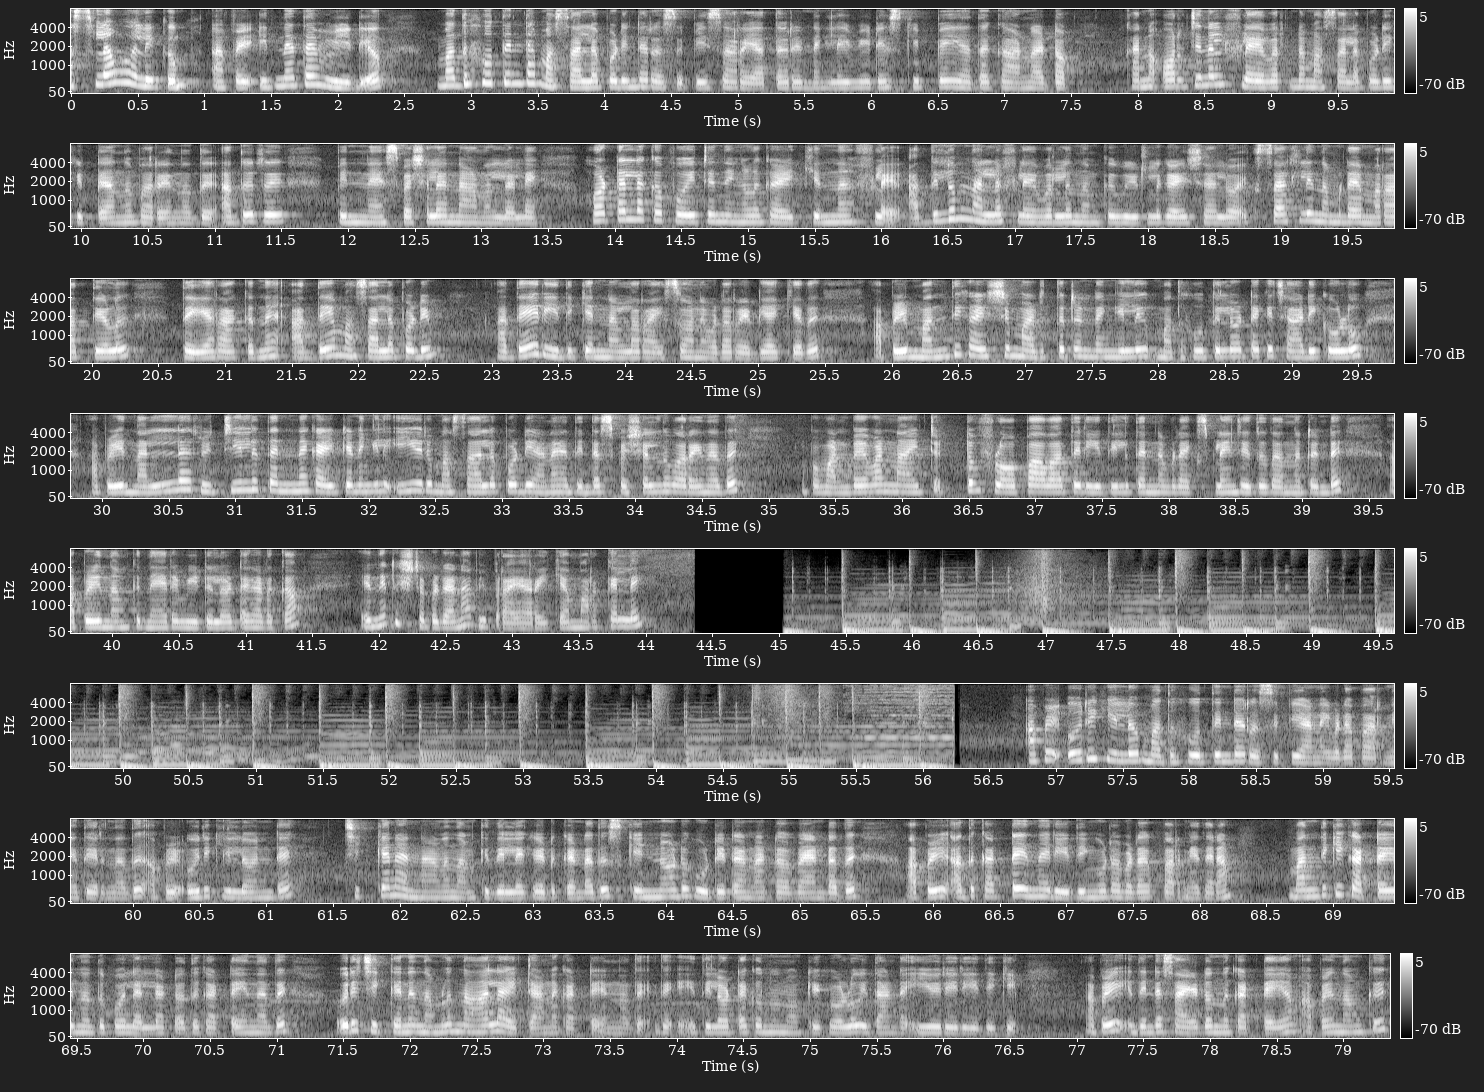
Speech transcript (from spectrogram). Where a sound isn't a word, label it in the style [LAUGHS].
അസ്സാം വലൈക്കും അപ്പോൾ ഇന്നത്തെ വീഡിയോ മധുഹൂത്തിന്റെ മസാലപ്പൊടിന്റെ റെസിപ്പീസ് അറിയാത്തവരുണ്ടെങ്കിൽ ഈ വീഡിയോ സ്കിപ്പ് ചെയ്യാതെ കാണുക കേട്ടോ. കാരണം ഒറിജിനൽ ഫ്ലേവറിന്റെ മസാലപ്പൊടി കിട്ടുക എന്ന് പറയുന്നത് അതൊരു പിന്നെ സ്പെഷ്യൽ തന്നെയാണല്ലോ അല്ലേ? ഹോട്ടലിലൊക്കെ പോയിട്ട് നിങ്ങൾ കഴിക്കുന്ന ഫ്ലേ അതിലും നല്ല ഫ്ലേവറിൽ നമുക്ക് വീട്ടിൽ കഴിച്ചാലോ? എക്സാക്ട്ലി നമ്മുടെ എമറാത്തികൾ തയ്യാറാക്കുന്ന അതേ മസാലപ്പൊടിയും അതേ രീതിക്ക് തന്നെയുള്ള റൈസുമാണ് ഇവിടെ റെഡിയാക്കിയത് അപ്പോൾ മന്തി കഴിച്ച് മടുത്തിട്ടുണ്ടെങ്കിൽ മധുഹൂത്തിലോട്ടേക്ക് ചാടിക്കോളൂ. അപ്പോഴും നല്ല രുചിയിൽ തന്നെ കഴിക്കണമെങ്കിൽ ഈ ഒരു മസാലപ്പൊടിയാണ് ഇതിന്റെ സ്പെഷ്യൽ എന്ന് പറയുന്നത്. അപ്പോൾ വൺ ബൈ വൺ ആയിട്ട് ഒട്ടും ഫ്ലോപ്പ് ആവാത്ത രീതിയിൽ തന്നെ ഇവിടെ എക്സ്പ്ലെയിൻ ചെയ്ത് തന്നിട്ടുണ്ട്. അപ്പോഴും നമുക്ക് നേരെ വീട്ടിലോട്ടേ കിടക്കാം. എന്നിട്ട് ഇഷ്ടപ്പെടുകയാണ് അഭിപ്രായം അറിയിക്കാൻ മറക്കല്ലേ? അപ്പോൾ ഒരു കിലോ മധുഹൂത്തിന്റെ റെസിപ്പിയാണ് ഇവിടെ പറഞ്ഞു തരുന്നത്. അപ്പോൾ ഒരു കിലോന്റെ ചിക്കൻ എന്നാണ് നമുക്കിതിലേക്ക് എടുക്കേണ്ടത്. സ്കിന്നോട് കൂട്ടിയിട്ടാണ് കേട്ടോ വേണ്ടത്. അപ്പോൾ അത് കട്ട് ചെയ്യുന്ന രീതിയും കൂടെ അവിടെ പറഞ്ഞു തരാം. മന്തിക്ക് കട്ട് ചെയ്യുന്നത് പോലെയല്ല കേട്ടോ അത് കട്ട് ചെയ്യുന്നത്. ഒരു ചിക്കന് നമ്മൾ നാലായിട്ടാണ് കട്ട് ചെയ്യുന്നത്. ഇത് ഇതിലോട്ടൊക്കെ ഒന്ന് നോക്കിക്കോളൂ. ഇതാണ്ട് ഈ ഒരു രീതിക്ക്. അപ്പോൾ ഇതിന്റെ സൈഡൊന്ന് കട്ട് ചെയ്യാം. അപ്പോൾ നമുക്ക്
